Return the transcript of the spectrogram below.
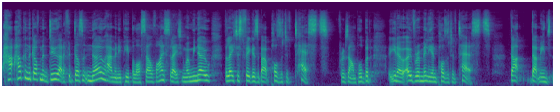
how, how can the government do that if it doesn't know how many people are self isolating? When we know the latest figures about positive tests, for example, but you know over a million positive tests, that that means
